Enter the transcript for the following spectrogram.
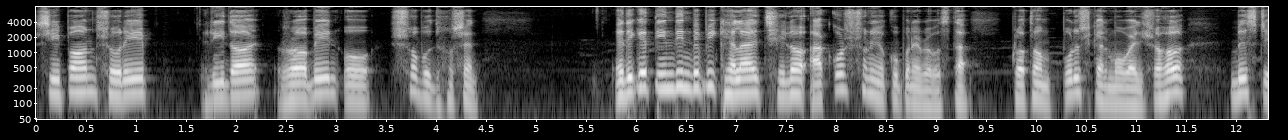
শিপন, শরীফ, হৃদয়, রবিন ও সবুজ হোসেন। এদিকে তিন দিনব্যাপী খেলায় ছিল আকর্ষণীয় কুপনের ব্যবস্থা। প্রথম পুরস্কার মোবাইল সহ বিশটি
